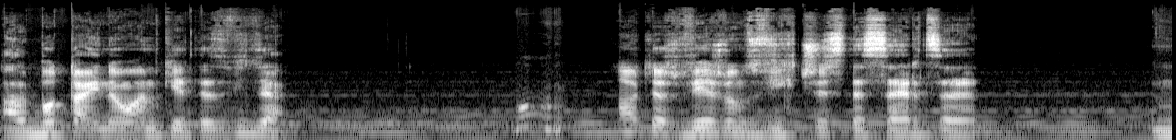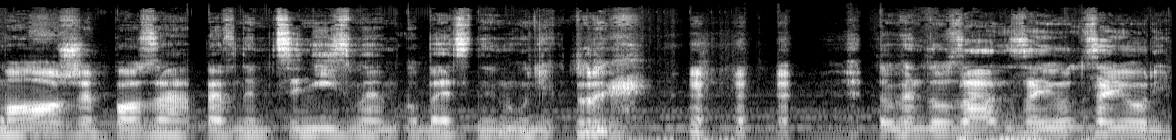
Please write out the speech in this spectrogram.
Albo tajną ankietę z widzami. Chociaż wierząc w ich czyste serce, może poza pewnym cynizmem obecnym u niektórych, to będą za, za, za Juri.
